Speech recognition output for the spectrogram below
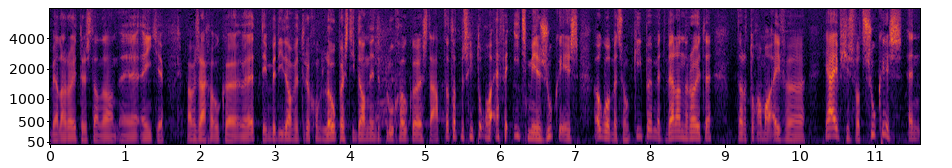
Wellenreuter is dan, dan uh, eentje. Maar we zagen ook uh, Timber die dan weer terugkomt. Lopez die dan in de ploeg ook staat. Dat dat misschien toch wel even iets meer zoeken is. Ook wel met zo'n keeper, met Wellenreuter. Dat het toch allemaal even, ja, eventjes wat zoek is. En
